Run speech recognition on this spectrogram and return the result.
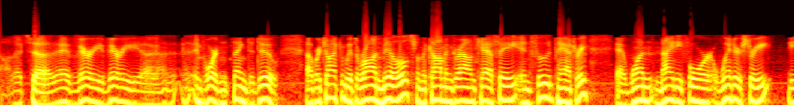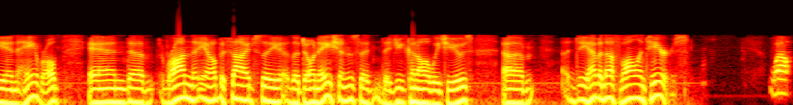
Oh, that's a very, very uh, important thing to do. Uh, we're talking with Ron Mills from the Common Ground Cafe and Food Pantry at 194 Winter Street in Haverhill. And uh, Ron, you know, besides the the donations that that you can always use, um, do you have enough volunteers? Well,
